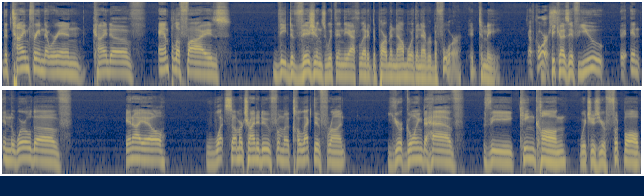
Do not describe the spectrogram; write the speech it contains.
the time frame that we're in kind of amplifies the divisions within the athletic department now more than ever before it, to me Of course. because if you in in the world of NIL what some are trying to do from a collective front you're going to have the King Kong which is your football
